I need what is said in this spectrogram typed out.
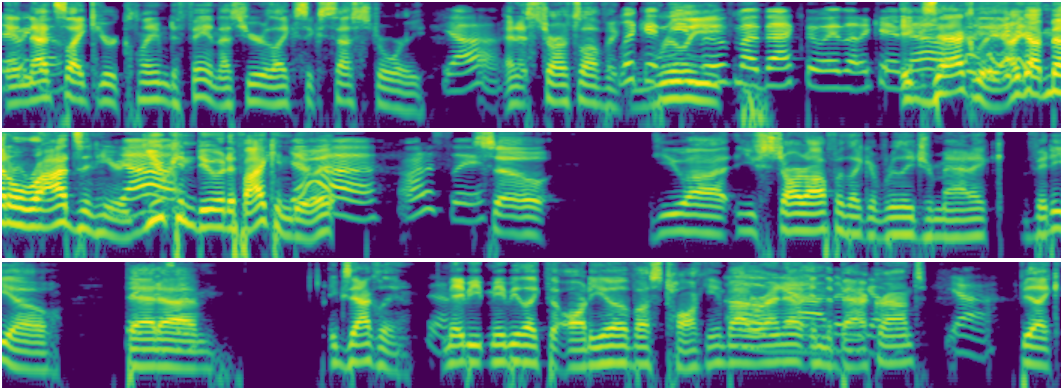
There and that's go. like your claim to fame. That's your like success story. yeah. And it starts off like Look at really me move my back the way that I can. Exactly. I got metal rods in here. Yeah. You can do it if I can do it. Yeah, honestly. So you uh you start off with like a really dramatic video Like that um Exactly. Yeah. Maybe maybe like the audio of us talking about Oh, it right now in the there we go. background. Yeah. Be like,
